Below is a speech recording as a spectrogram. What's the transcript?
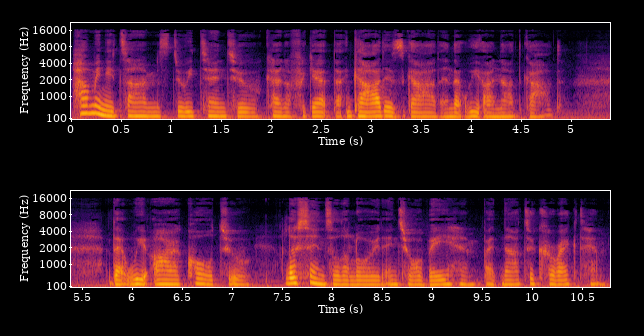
How many times do we tend to kind of forget that God is God and that we are not God? That we are called to listen to the Lord and to obey Him, but not to correct Him.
